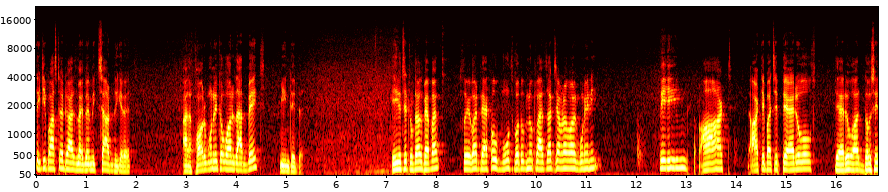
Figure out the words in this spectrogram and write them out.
থেকে পাঁচটা ক্লাস লাগবে আমি চার দিকে আর হরমোনে তোমার লাগবে তিনটে এই হচ্ছে টোটাল ব্যাপার তো এবার দেখো মোট কতগুলো ক্লাস লাগছে আমরা আবার গুনে নিই তিন আট আটে পাঁচে তেরো তেরো আর দশে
